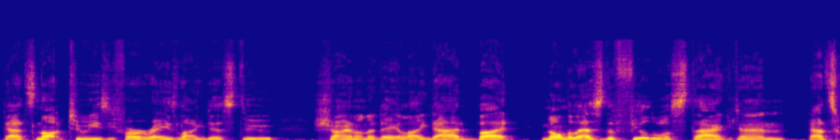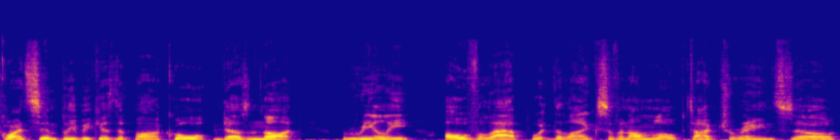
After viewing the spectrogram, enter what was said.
that's not too easy for a race like this to shine on a day like that, but nonetheless the field was stacked, and that's quite simply because the parcours does not really overlap with the likes of an Omloop type terrain, so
